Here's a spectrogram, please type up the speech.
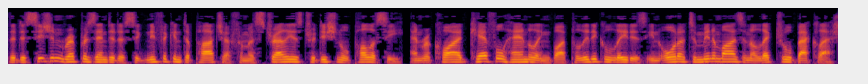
The decision represented a significant departure from Australia's traditional policy, and required careful handling by political leaders in order to minimise an electoral backlash.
